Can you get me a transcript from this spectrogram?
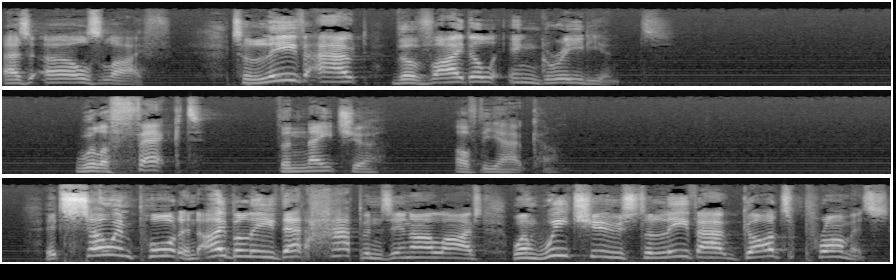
as Earl's life, to leave out the vital ingredient will affect the nature of the outcome. It's so important. I believe that happens in our lives when we choose to leave out God's promise,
